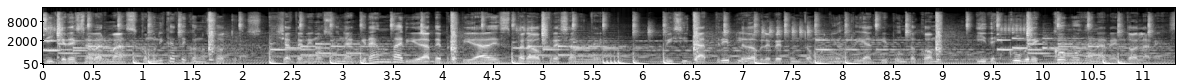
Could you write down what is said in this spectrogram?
Si querés saber más, comunícate con nosotros. Ya tenemos una gran variedad de propiedades para ofrecerte. Visita www.munionrealty.com y descubre cómo ganar en dólares.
